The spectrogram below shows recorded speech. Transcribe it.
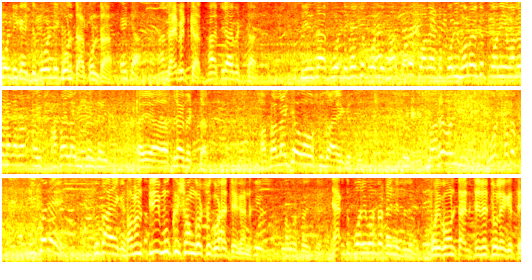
পোল্ট্রি খাইছে পোল্ট্রি কোনটা কোনটা? এইটা। প্রাইভেট কার হ্যাঁ প্রাইভেট কার তিন চার পোল্ট্রি খাইছে পোল্ট্রি খাওয়ার পরে পরে একটা পরিবহন হয়েছে পরিবহনের আমার ওই ফাঁসায় লাগিয়েছে এই প্রাইভেট কার ফাঁসা লাগিয়ে ও সোজা হয়ে গেছে। মানে ওই ওর সাথে ই করে সোজা হয়ে গেছে। তার মানে ত্রিমুখী সংঘর্ষ ঘটেছে এখানে। সমস্যা হয়েছে। কিন্তু পরিবহনটা টাইনে চলে গেছে। পরিবহন ট্রেন- ট্রেনে চলে গেছে।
